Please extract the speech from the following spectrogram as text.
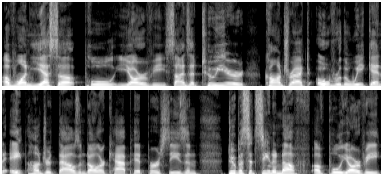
of one Jesse Puljujärvi. Signs a two year contract over the weekend, $800,000 cap hit per season. Dubas had seen enough of Puljujärvi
